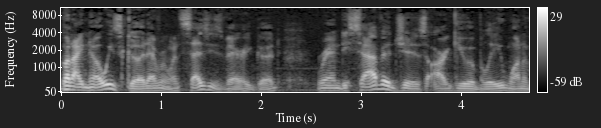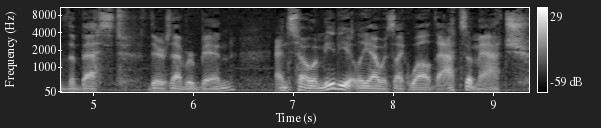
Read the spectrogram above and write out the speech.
But I know he's good. Everyone says he's very good. Randy Savage is arguably one of the best there's ever been. And so immediately I was like, well, that's a match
